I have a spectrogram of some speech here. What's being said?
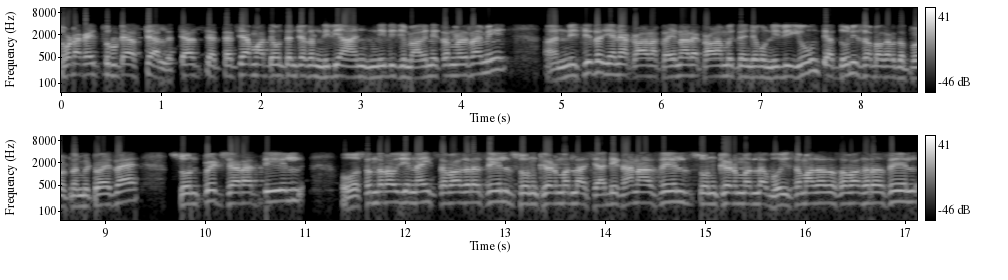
थोड्या काही त्रुट्या असतील त्या त्या- त्याच्या माध्यमातून त्यांच्याकडे निधी आण निधीची मागणी करणार आहेत आम्ही. आणि निश्चितच येण्या काळा येणाऱ्या काळामध्ये त्यांच्याकडून निधी घेऊन त्या दोन्ही सभागृहाचा प्रश्न मिटवायचा आहे. सोनपेठ शहरातील वसंतरावजी नाईक सभागृह असेल सोनखेडमधला शादीखाना असेल सोनखेडमधला भोई समाजाचा सभागृह असेल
